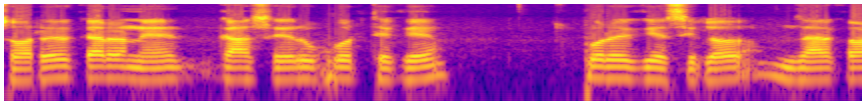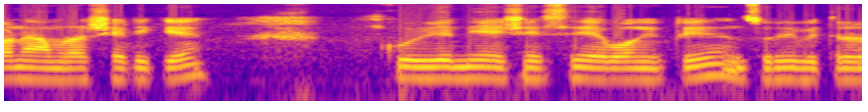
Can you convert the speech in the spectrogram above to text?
জ্বরের কারণে গাছের উপর থেকে পড়ে গিয়েছিল যার কারণে আমরা সেটিকে কুড়িয়ে নিয়ে এসেছি এবং একটি ঝুড়ির ভিতরে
